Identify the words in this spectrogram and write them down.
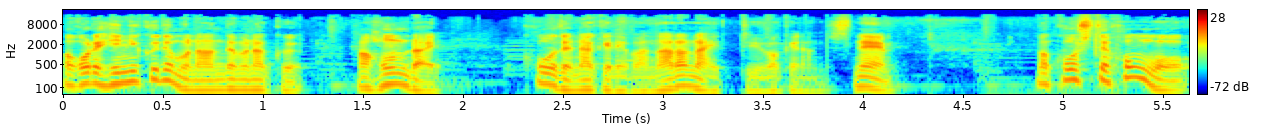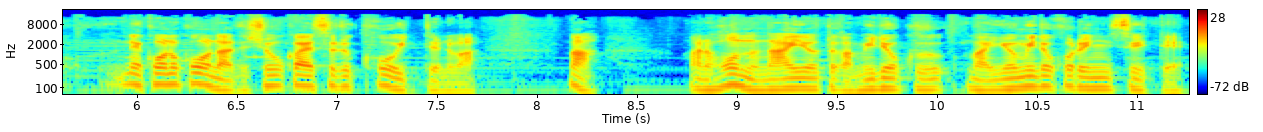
まあ、これ皮肉でも何でもなく、まあ、本来こうでなければならないというわけなんですね。まあ、こうして本を、ね、このコーナーで紹介する行為っていうのは、まあ、あの本の内容とか魅力、まあ、読みどころについて、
